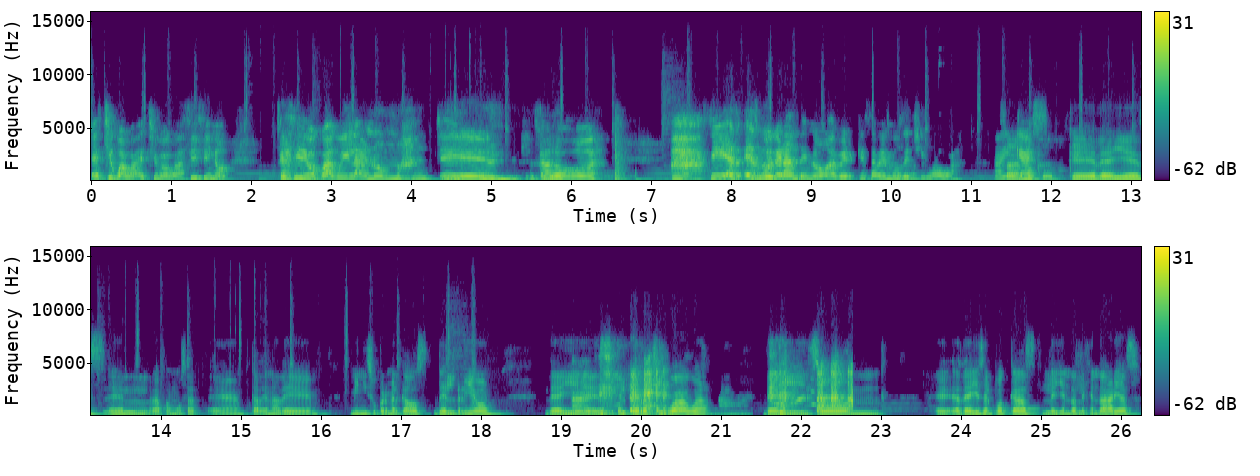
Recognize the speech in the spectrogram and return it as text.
Es Chihuahua, es Chihuahua. Sí, sí, ¿no? Sí. Casi digo Coahuila, no manches. Uy, Qué calor. Ah, Sí, es, es muy grande, ¿no? A ver, ¿qué sabemos Muy de grande. Chihuahua? Ahí que hay. Sabemos que de ahí es el- la famosa eh, cadena de mini supermercados del río. De ahí Ah, es el perro Chihuahua. De ahí son. eh, de ahí es el podcast Leyendas Legendarias.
